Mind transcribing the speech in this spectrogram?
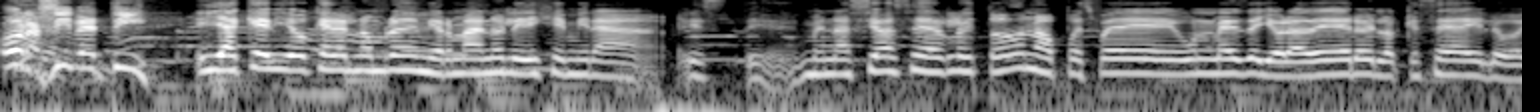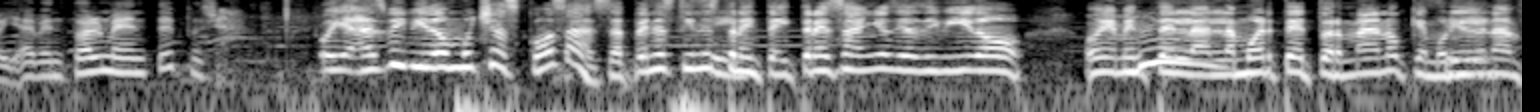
Ahora sí, Betty. Y ya que vio que era el nombre de mi hermano, le dije, mira, este, me nació hacerlo y todo. No, pues fue un mes de lloradero y lo que sea. Y luego ya eventualmente, pues ya. Oye, has vivido muchas cosas. Apenas tienes Sí. 33 años y has vivido, obviamente, la, la muerte de tu hermano que murió Sí. de una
